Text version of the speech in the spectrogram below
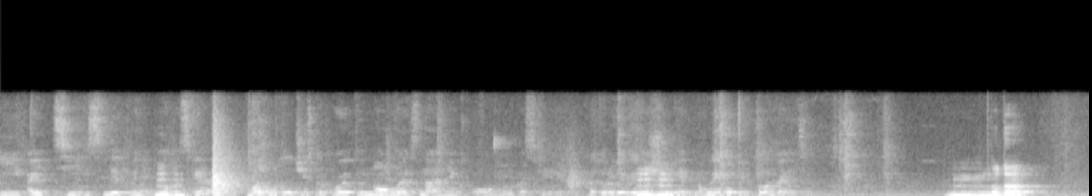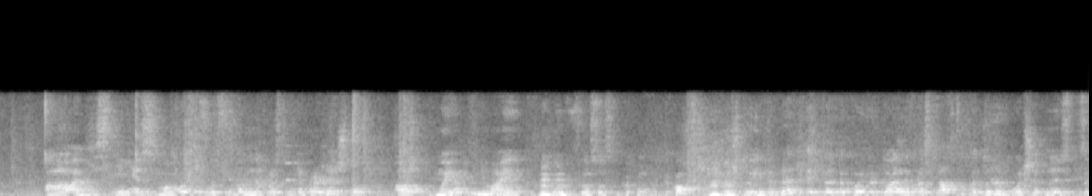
и IT-исследования блогосферы можно получить какое-то новое знание о блогосфере, которого еще Мгм. нет, но вы его предполагаете? Ну да. А объяснение самого этого феномена просто меня поражает, что в моем понимании, таком Мгм. философском каком-то таком, что интернет это такое виртуальное пространство, которое больше относится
